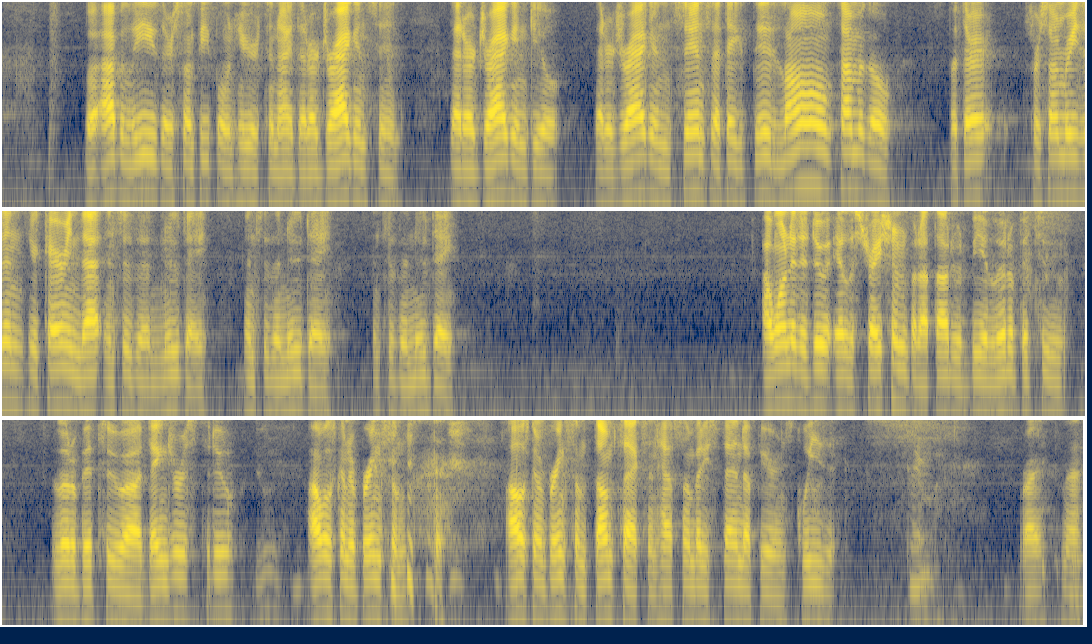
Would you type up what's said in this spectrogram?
but I believe there's some people in here tonight that are dragging sin, that are dragging guilt, that are dragging sins that they did long time ago, but they're for some reason you're carrying that into the new day, into the new day, into the new day. I wanted to do an illustration, but I thought it would be a little bit too, a little bit too uh, dangerous to do. I was gonna bring some. I was gonna bring some thumbtacks and have somebody stand up here and squeeze it. Right? That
